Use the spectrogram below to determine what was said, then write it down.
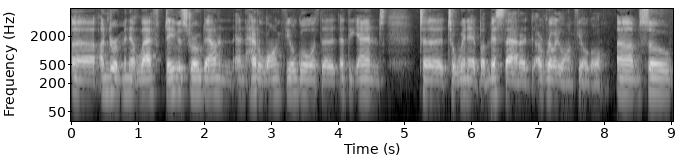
uh, under a minute left. Davis drove down and, and had a long field goal at the at the end to to win it, but missed that a, a really long field goal. Um, so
